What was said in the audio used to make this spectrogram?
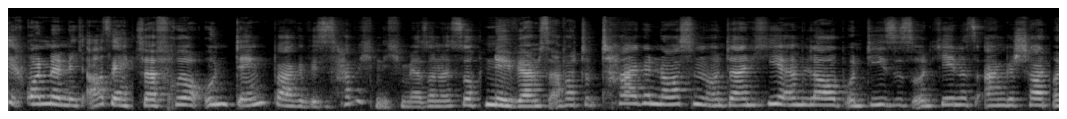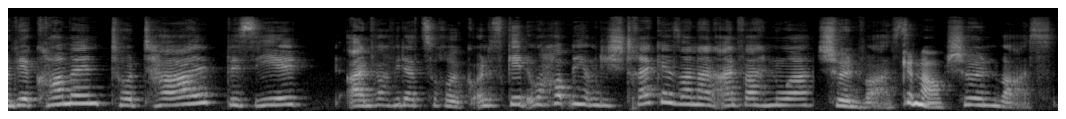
die Runde nicht ausgegangen. Es war früher undenkbar gewesen. Das habe ich nicht mehr, sondern es ist so, nee, wir haben es einfach total genossen und dann hier im Laub und diese dieses und jenes angeschaut. Und wir kommen total beseelt einfach wieder zurück. Und es geht überhaupt nicht um die Strecke, sondern einfach nur schön war's. Genau. Schön war's.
